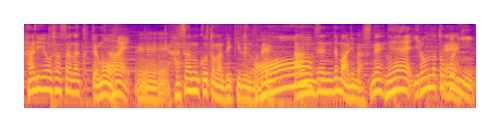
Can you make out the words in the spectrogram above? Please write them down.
針を刺さなくても、はい、えー、挟むことができるので安全でもありますね。ねいろんなところに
